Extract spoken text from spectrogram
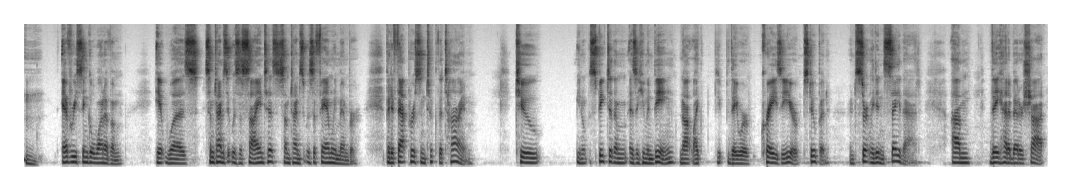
Mm. Every single one of them. It was sometimes it was a scientist, sometimes it was a family member. But if that person took the time to, you know, speak to them as a human being, not like they were crazy or stupid, and certainly didn't say that, um, they had a better shot.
